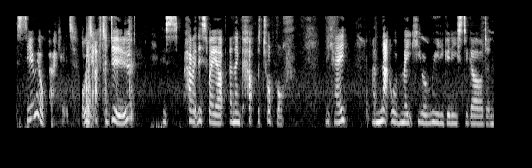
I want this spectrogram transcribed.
cereal packet. What we'd have to do is have it this way up and then cut the top off, okay? And that would make you a really good Easter garden.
